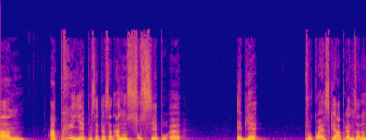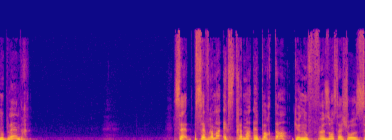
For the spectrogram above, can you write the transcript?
euh, à prier pour ces personnes, à nous soucier pour eux, eh bien, pourquoi est-ce qu'après nous allons nous plaindre? C'est vraiment extrêmement important que nous faisons ces choses.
